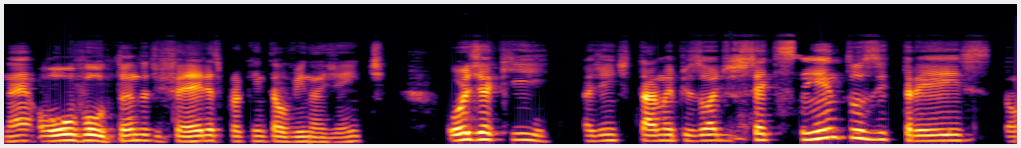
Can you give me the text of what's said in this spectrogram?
né? Ou voltando de férias para quem está ouvindo a gente. Hoje aqui a gente está no episódio 703, então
